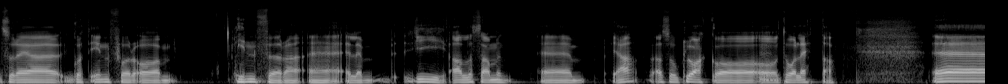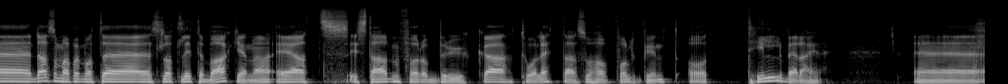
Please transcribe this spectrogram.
så de har gått inn for å innføre, eh, eller gi alle sammen, eh, ja, altså kloakk og, og toaletter. Eh, det som har på en måte slått litt tilbake igjen, er at i stedet for å bruke toaletter, så har folk begynt å tilbe dem. Eh,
